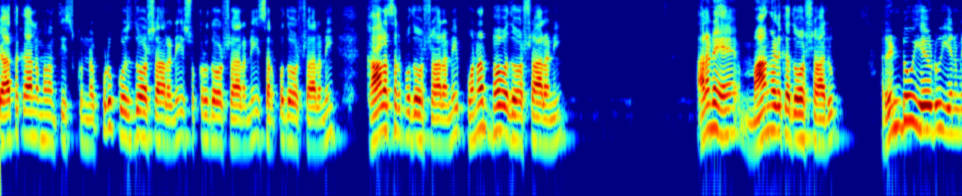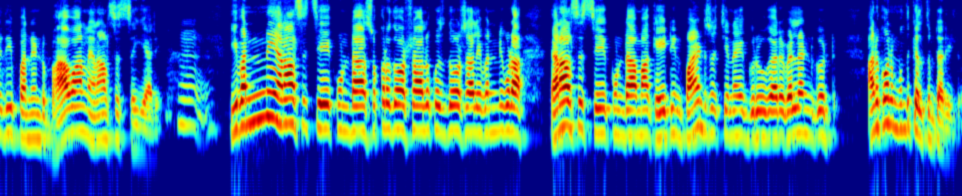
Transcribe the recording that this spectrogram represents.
జాతకాలను మనం తీసుకున్నప్పుడు కుజదోషాలని శుక్రదోషాలని సర్పదోషాలని కాలసర్పదోషాలని పునర్భవ దోషాలని అలానే మాంగళిక దోషాలు రెండు ఏడు ఎనిమిది పన్నెండు భావాలను అనాలిసిస్ చేయాలి ఇవన్నీ అనాలిసిస్ చేయకుండా శుక్రదోషాలు కుజదోషాలు ఇవన్నీ కూడా అనాలిసిస్ చేయకుండా మాకు ఎయిటీన్ పాయింట్స్ వచ్చినాయి గురువు గారు వెల్ అండ్ గుడ్ అనుకొని ముందుకెళ్తుంటారు వీళ్ళు.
